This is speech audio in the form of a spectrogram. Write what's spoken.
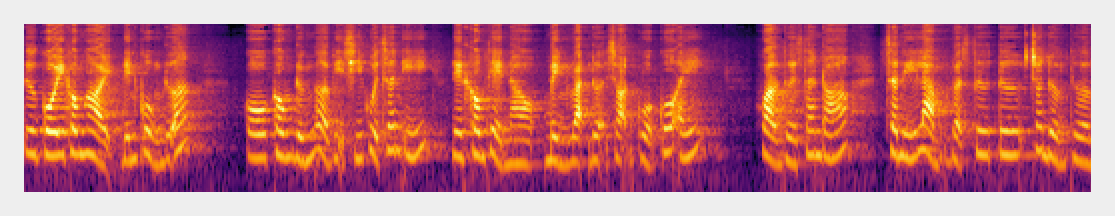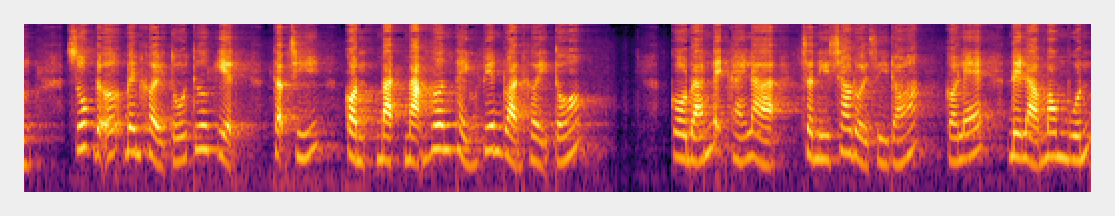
Tư côi không hỏi đến cùng nữa. Cô không đứng ở vị trí của chân ý nên không thể nào bình luận lựa chọn của cô ấy. Khoảng thời gian đó, chân ý làm luật sư tư cho đường thường, giúp đỡ bên khởi tố thư kiện, thậm chí còn bạt mạng hơn thành viên đoàn khởi tố. Cô đoán đại khái là Trần Ý trao đổi gì đó, có lẽ đây là mong muốn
